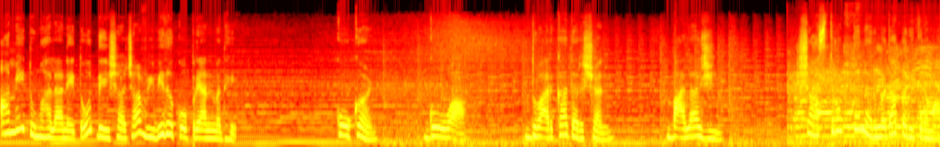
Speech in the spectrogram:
आम्ही तुम्हाला नेतो देशाच्या विविध कोपऱ्यांमध्ये. कोकण गोवा द्वारका दर्शन बालाजी शास्त्रोक्त नर्मदा परिक्रमा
